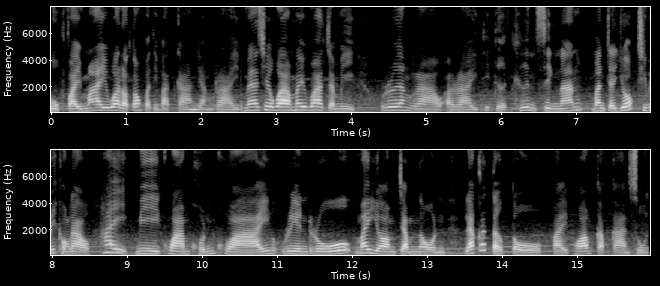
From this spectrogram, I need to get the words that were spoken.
ถูกไฟไหม้ว่าเราต้องปฏิบัติการอย่างไร แม่เชื่อว่าไม่ว่าจะมี เรื่องราวอะไรที่เกิดขึ้น สิ่งนั้นมันจะยกชีวิตของเราให้มีความขนขวาย เรียนรู้ไม่ยอมจำนน แล้วก็เติบโตไปพร้อมกับการสูญ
